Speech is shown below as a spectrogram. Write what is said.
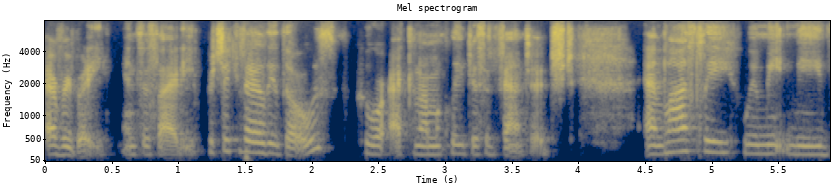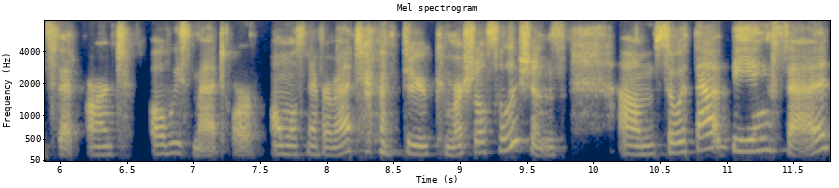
everybody in society, particularly those who are economically disadvantaged. And lastly, we meet needs that aren't always met or almost never met through commercial solutions. Um, so with that being said,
